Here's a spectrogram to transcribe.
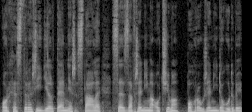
Orchestr řídil téměř stále se zavřenýma očima, pohroužený do hudby.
